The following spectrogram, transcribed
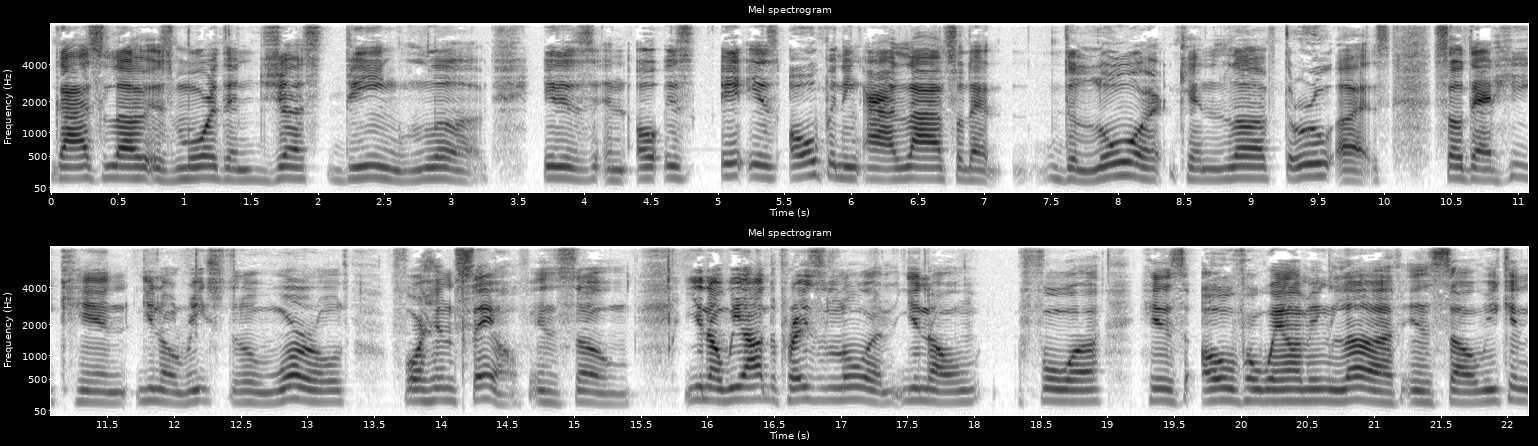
God's love is more than just being loved. It is an is it is opening our lives so that the Lord can love through us so that he can, you know, reach the world for himself. And so, you know, we ought to praise the Lord, you know, for his overwhelming love and so we can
